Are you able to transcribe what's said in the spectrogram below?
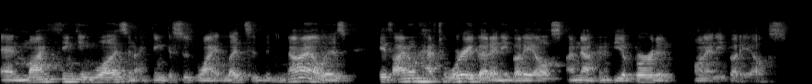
And my thinking was, and I think this is why it led to the denial is if I don't have to worry about anybody else, I'm not going to be a burden on anybody else.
